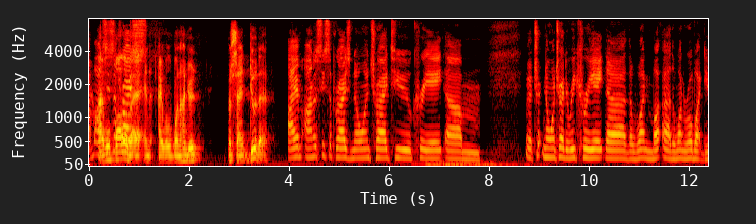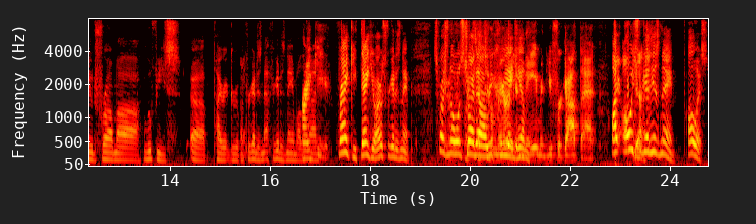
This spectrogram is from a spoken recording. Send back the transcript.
I'm I honestly will follow that, and I will 100% do that. I am honestly surprised no one tried to create. Um, uh, tr- no one tried to recreate uh, the one mu- uh, the one robot dude from uh, Luffy's uh, pirate group. I forget his I forget his name all the time. Franky. Franky, thank you. I always forget his name. I'm Surprised no one's tried to uh, recreate American him. Name and you forgot that. I always Yeah. forget his name. Always.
